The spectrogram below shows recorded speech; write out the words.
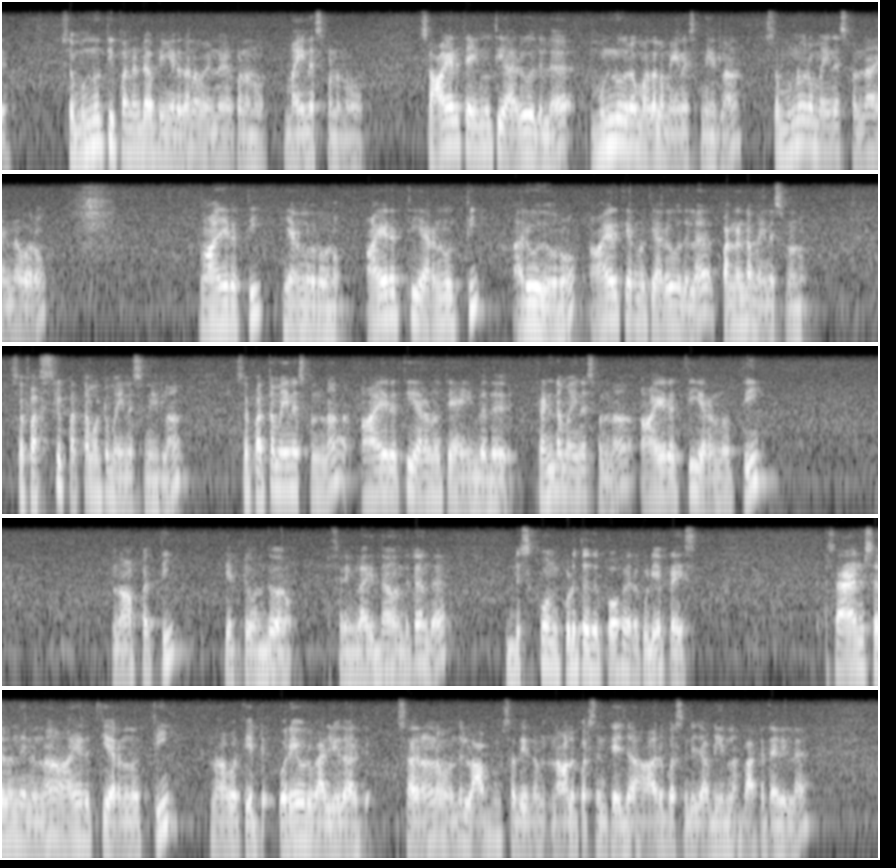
ஸோ முந்நூற்றி பன்னெண்டு அப்படிங்கிறத நம்ம என்ன பண்ணணும்? மைனஸ் பண்ணணும். ஸோ ஆயிரத்தி ஐநூற்றி அறுபதில் முந்நூறை முதல்ல மைனஸ் பண்ணிடலாம். ஸோ முந்நூறை மைனஸ் பண்ணால் என்ன வரும்? ஆயிரத்தி இரநூறு வரும். ஆயிரத்தி இரநூத்தி அறுபது வரும். ஆயிரத்தி இரநூத்தி அறுபதில் பன்னெண்டை மைனஸ் பண்ணணும். ஸோ ஃபஸ்ட்டு பத்தை மட்டும் மைனஸ் பண்ணிடலாம். ஸோ பத்தை மைனஸ் பண்ணால் ஆயிரத்தி இரநூத்தி ஐம்பது. ரெண்டை மைனஸ் பண்ணால் ஆயிரத்தி இரநூத்தி நாற்பத்தி எட்டு வந்து வரும். சரிங்களா? இதுதான் வந்துட்டு அந்த டிஸ்கவுண்ட் கொடுத்தது போக இருக்கக்கூடிய ப்ரைஸ் ஸோ ஆன்சர் வந்து என்னென்னா ஆயிரத்தி இரநூத்தி நாற்பத்தி எட்டு. ஒரே ஒரு வேல்யூ தான் இருக்குது ஸோ அதனால் நம்ம வந்து லாபம் சதவீதம் நாலு பர்சன்டேஜா ஆறு பர்சன்டேஜ் அப்படின்லாம் பார்க்க தேவையில்லை.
